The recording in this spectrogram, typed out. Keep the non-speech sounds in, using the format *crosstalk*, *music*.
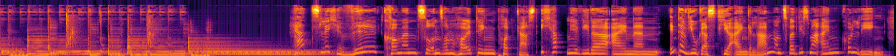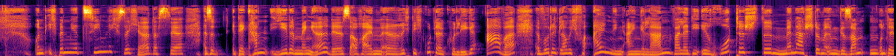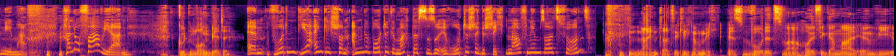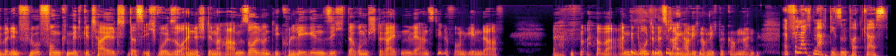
Herzlich willkommen zu unserem heutigen Podcast. Ich habe mir wieder einen Interviewgast hier eingeladen und zwar diesmal einen Kollegen. Und ich bin mir ziemlich sicher, dass der, also der kann jede Menge, der ist auch ein äh, richtig guter Kollege, aber er wurde, glaube ich, vor allen Dingen eingeladen, weil er die erotischste Männerstimme im gesamten Unternehmen hat. *laughs* Hallo Fabian. Guten Morgen, bitte. Ähm, wurden dir eigentlich schon Angebote gemacht, dass du so erotische Geschichten aufnehmen sollst für uns? *laughs* Nein, tatsächlich noch nicht. Es wurde zwar häufiger mal irgendwie über den Flurfunk mitgeteilt, dass ich wohl so eine Stimme haben soll und die Kolleginnen sich darum streiten, wer ans Telefon gehen darf. *laughs* Aber Angebote bislang *laughs* habe ich noch nicht bekommen, nein. Äh, vielleicht nach diesem Podcast.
